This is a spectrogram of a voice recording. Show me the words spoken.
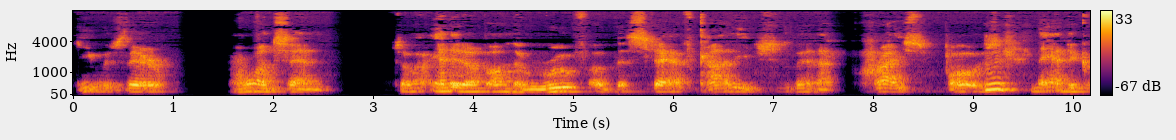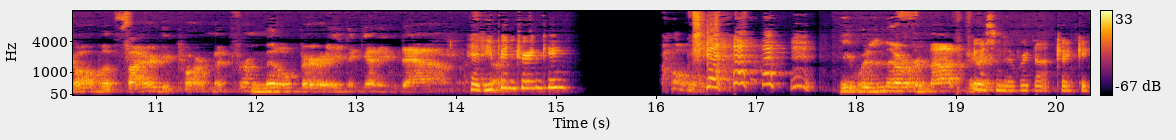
he was there once and so I ended up on the roof of the staff cottage in a Christ pose. Mm. They had to call the fire department from Middlebury to get him down. Had he been drinking? Oh, he was never not He was drinking. never not drinking.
